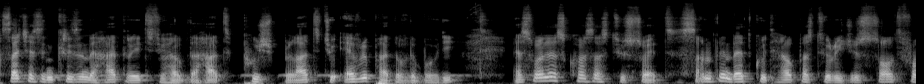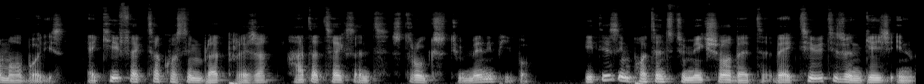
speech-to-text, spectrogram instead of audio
such as increasing the heart rate to help the heart push blood to every part of the body, as well as cause us to sweat, something that could help us to reduce salt from our bodies, a key factor causing blood pressure, heart attacks, and strokes to many people. It is important to make sure that the activities we engage in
